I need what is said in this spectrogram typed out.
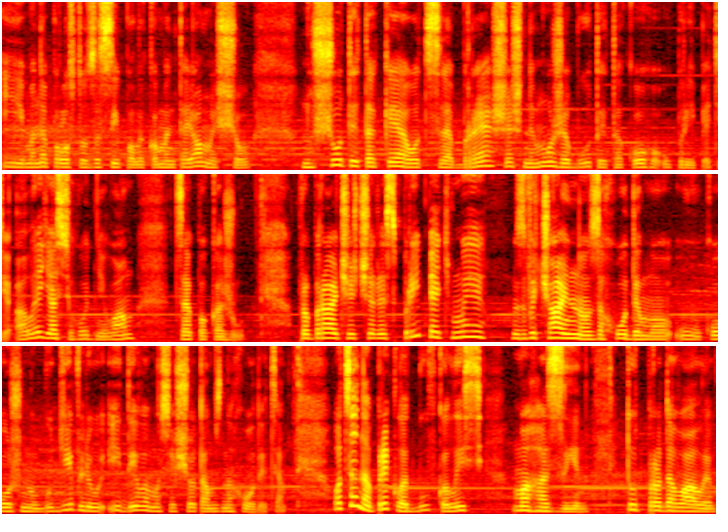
і мене просто засипали коментарями, що ну що ти таке, оце брешеш, не може бути такого у Прип'яті. Але я сьогодні вам це покажу. Пробираючи через Прип'ять, ми. Звичайно, заходимо у кожну будівлю і дивимося, що там знаходиться. Оце, наприклад, був колись магазин. Тут продавали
